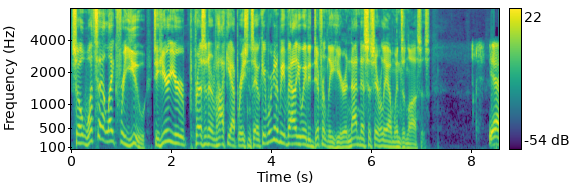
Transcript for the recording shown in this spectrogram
So what's that like for you to hear your president of hockey say, okay, we're going to be evaluated differently here and not necessarily on wins and losses? Yeah,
